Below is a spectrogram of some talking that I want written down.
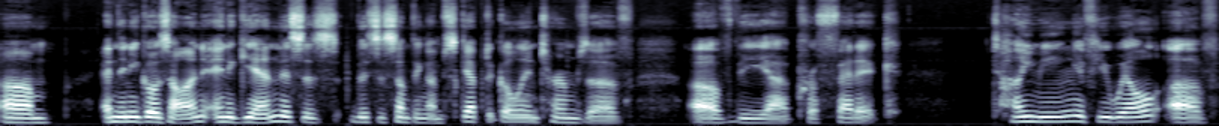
um, and then he goes on, and again, this is this is something I'm skeptical in terms of of the uh, prophetic timing, if you will, of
